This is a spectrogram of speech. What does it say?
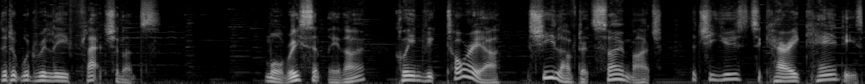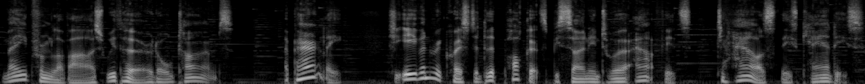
that it would relieve flatulence. More recently, though, Queen Victoria, she loved it so much that she used to carry candies made from lovage with her at all times. Apparently, she even requested that pockets be sewn into her outfits to house these candies.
